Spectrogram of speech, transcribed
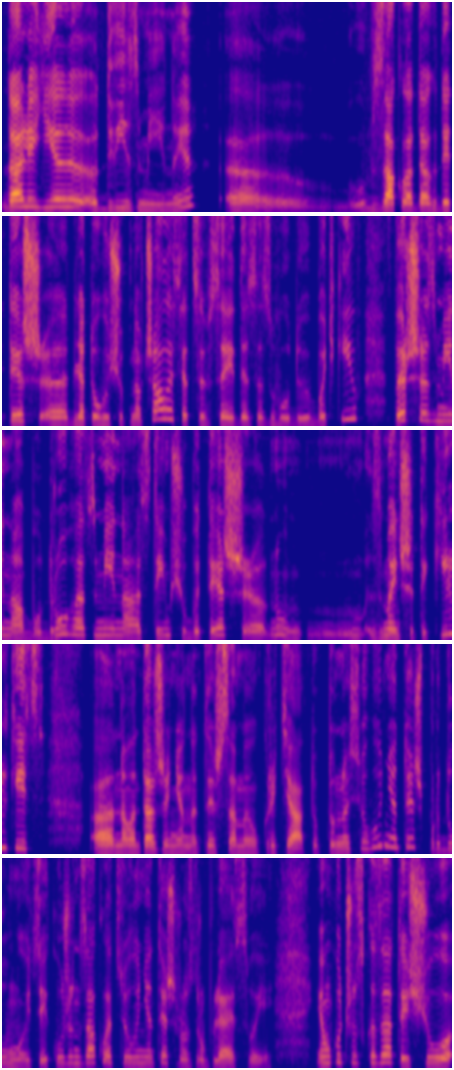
Далі є е, дві зміни. Е, В закладах, де теж е, для того, щоб навчалися, це все йде за згодою батьків. Перша зміна або друга зміна з тим, щоб теж е, ну, зменшити кількість навантаження на те ж саме укриття. Тобто на сьогодні теж продумується, і кожен заклад сьогодні теж розробляє своє. Я вам хочу сказати, що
